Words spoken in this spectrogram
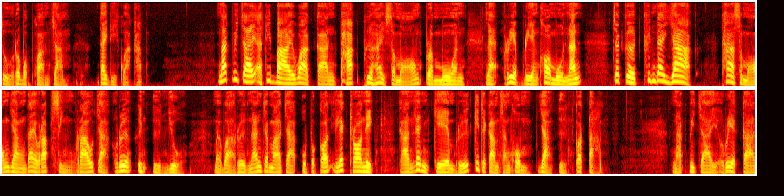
สู่ระบบความจำได้ดีกว่าครับ นักวิจัยอธิบายว่าการพักเพื่อให้สมองประมวล และเรียบเรียงข้อมูลนั้น จะเกิดขึ้นได้ยาก ถ้าสมองยังได้รับสิ่งเร้าจากเรื่องอื่น ๆ อยู่ ไม่ว่าเรื่องนั้นจะมาจากอุปกรณ์อิเล็กทรอนิกส์ การเล่นเกมหรือกิจกรรมสังคมอย่างอื่นก็ตาม นักวิจัยเรียกการ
